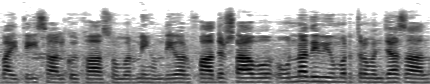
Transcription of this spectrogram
22 ਸਾਲ ਕੋਈ ਖਾਸ ਉਮਰ ਨਹੀਂ ਹੁੰਦੀ ਔਰ ਫਾਦਰ ਸਾਹਿਬ ਉਹਨਾਂ ਦੀ ਵੀ ਉਮਰ 53 ਸਾਲ।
